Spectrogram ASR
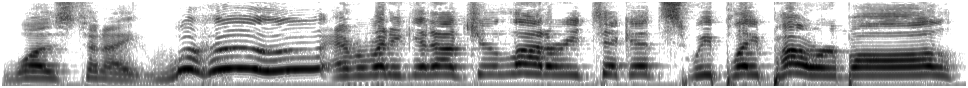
was tonight. Woohoo! Everybody, get out your lottery tickets. We play Powerball.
